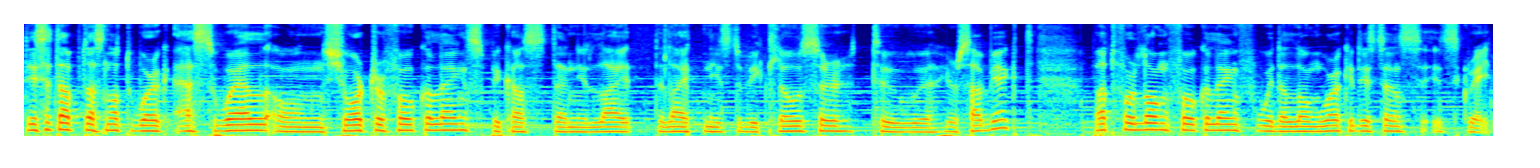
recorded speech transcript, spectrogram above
This setup does not work as well on shorter focal lengths because then light, the light needs to be closer to uh, your subject. But for long focal length with a long working distance, it's great.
